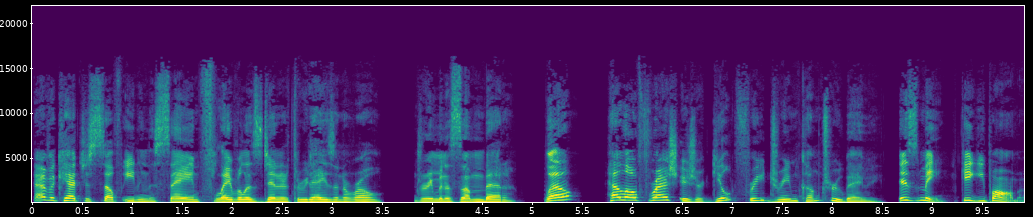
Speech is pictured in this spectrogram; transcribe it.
Ever catch yourself eating the same flavorless dinner three days in a row? Dreaming of something better? Well, HelloFresh is your guilt-free dream come true, baby. It's me, Keke Palmer.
